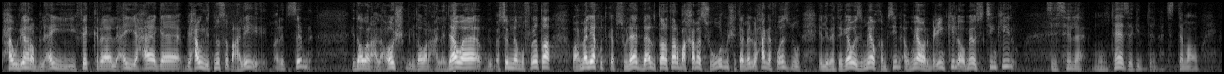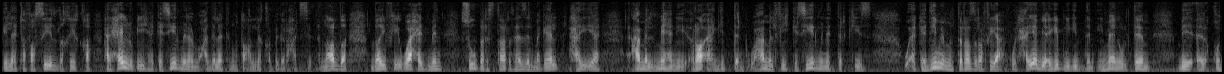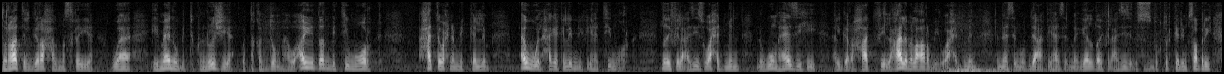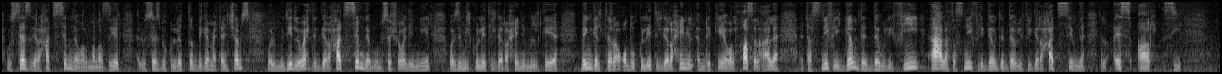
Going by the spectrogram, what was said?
بيحاول يهرب لأي فكرة لأي حاجة بيحاول يتنصب عليه مريض السمنة. يدور على عشب يدور على دواء بيبقى سمنة مفرطة وعمال ياخد كبسولات بقى له 3 4 5 شهور مش هتعمل له حاجة في وزنه اللي بيتجاوز 150 أو 140 كيلو أو 160 كيلو. سلسلة ممتازة جدا هتستمعوا إلى تفاصيل دقيقة هنحل بيها كثير من المعادلات المتعلقة بجراحات السمنة. النهارده ضيفي واحد من superstars هذا المجال الحقيقة عمل مهني رائع جدا وعمل فيه كثير من التركيز وأكاديمي من طراز رفيع والحقيقة بيعجبني جدا إيمانه التام بقدرات الجراحة المصرية وإيمانه بالتكنولوجيا وتقدمها وأيضا بال team work. حتى وإحنا بنتكلم أول حاجة كلمني فيها ال team work. ضيفي العزيز واحد من نجوم هذه الجراحات في العالم العربي واحد من الناس المبدعة في هذا المجال. ضيفي العزيز الأستاذ الدكتور كريم صبري أستاذ جراحات السمنة والمناظير الأستاذ بكلية الطب جامعة عين شمس والمدير لوحدة جراحات السمنة بمستشفى وادي النيل وزميل كلية الجراحين الملكية بإنجلترا عضو كلية الجراحين الأمريكية والحاصل على تصنيف الجودة الدولي في أعلى تصنيف للجودة الدولي في جراحات السمنة ال SRC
